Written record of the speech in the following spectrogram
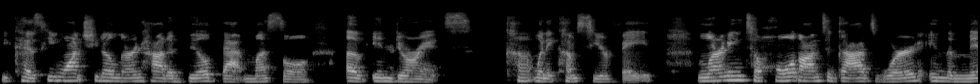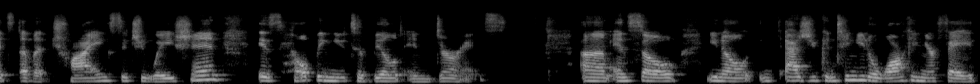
because he wants you to learn how to build that muscle of endurance when it comes to your faith. Learning to hold on to god's word in the midst of a trying situation is helping you to build endurance um, and so, you know, as you continue to walk in your faith,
